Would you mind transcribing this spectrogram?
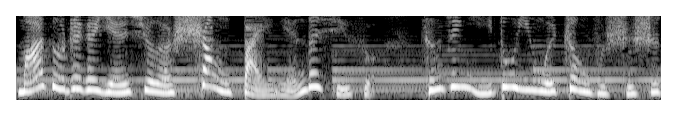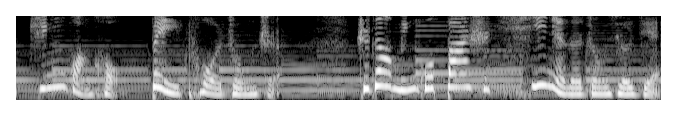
马祖这个延续了上百年的习俗，曾经一度因为政府实施军管后被迫终止。直到民国八十七年的中秋节，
